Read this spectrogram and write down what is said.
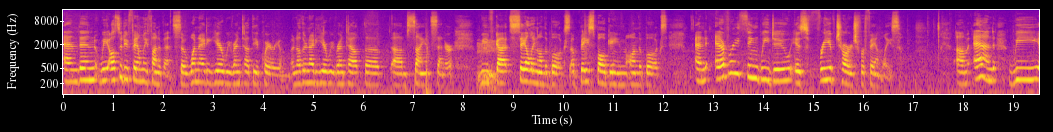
And then we also do family fun events. So one night a year, we rent out the aquarium. Another night a year, we rent out the um, science center. We've got sailing on the books, a baseball game on the books. And everything we do is free of charge for families. Um, and we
